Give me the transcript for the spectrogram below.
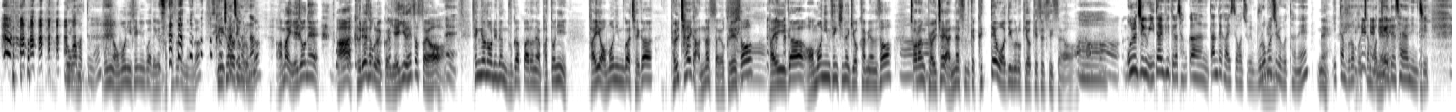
뭐가 같은 거? 본인 어머니 생일과 내가 같아서 그런 건가? 근처라서 갔나? 그런가? 아마 예전에 아 그래서 그럴 거예요. 얘기를 했었어요. 네. 생년월일은 누가 빠르냐 봤더니 다이 어머님과 제가 별 차이가 안 났어요. 그래서 아. 다이가 어머님 생신을 기억하면서 아. 저랑 별 차이 안 났으니까 그때 워딩으로 기억했을 수 있어요. 아니, 아까 오늘 지금 이다희 PD가 잠깐 딴 데 가 있어가지고 물어보지를 못하네. 네. 이따 물어보죠. 뭐 네. 어떻게 된 사연인지.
